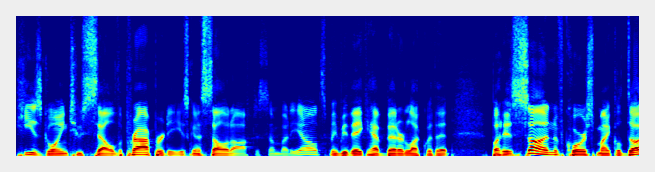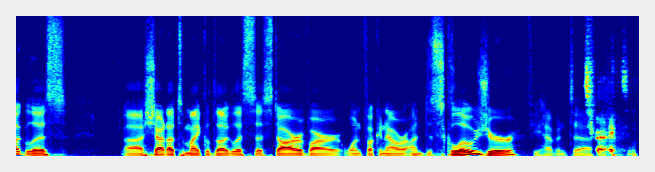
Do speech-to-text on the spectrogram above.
he's going to sell the property. He's going to sell it off to somebody else. Maybe they can have better luck with it. But his son, of course, Michael Douglas, uh, shout out to Michael Douglas, a star of our one fucking hour on Disclosure. If you haven't uh, Right. seen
